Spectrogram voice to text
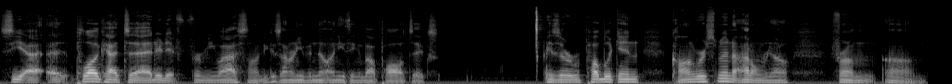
See, I, I, Plug had to edit it for me last time because I don't even know anything about politics. He's a Republican congressman. I don't know from um,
